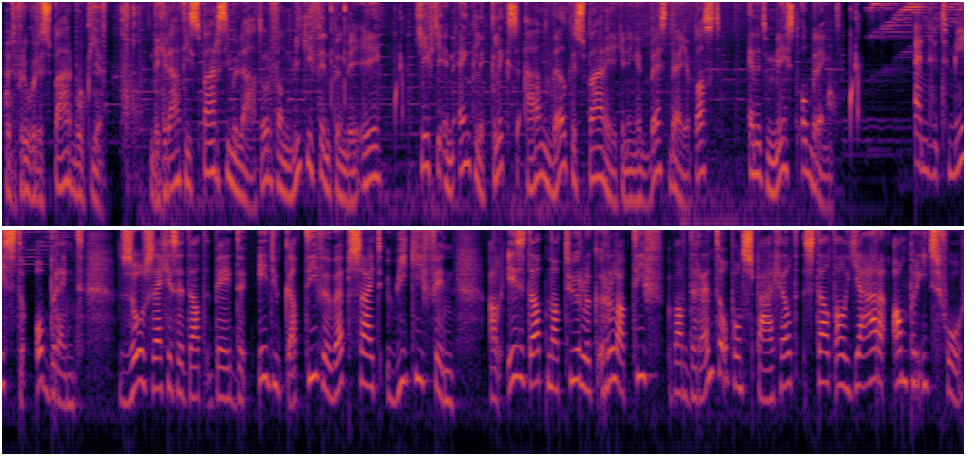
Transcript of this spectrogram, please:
het vroegere spaarboekje. De gratis spaarsimulator van wikifin.be geeft je in enkele kliks aan welke spaarrekening het best bij je past en het meest opbrengt en het meeste opbrengt. Zo zeggen ze dat bij de educatieve website Wikifin. Al is dat natuurlijk relatief, want de rente op ons spaargeld stelt al jaren amper iets voor.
